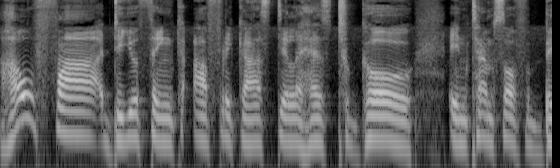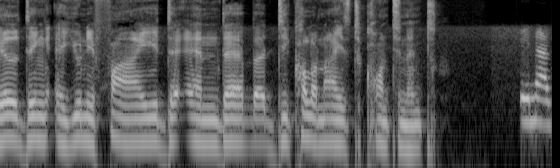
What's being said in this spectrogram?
How far do you think Africa still has to go in terms of building a unified and uh, decolonized continent? In as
